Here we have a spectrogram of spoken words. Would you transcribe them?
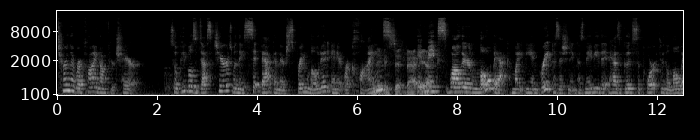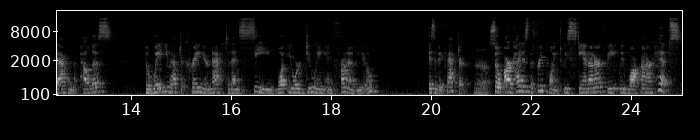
turn the recline off your chair. So people's desk chairs, when they sit back and they're spring loaded and it reclines, And they can sit back. it yeah. makes while their low back might be in great positioning because maybe it has good support through the low back and the pelvis the way you have to crane your neck to then see what you're doing in front of you is a big factor. Yeah. so our head is the free point. We stand on our feet we walk on our hips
